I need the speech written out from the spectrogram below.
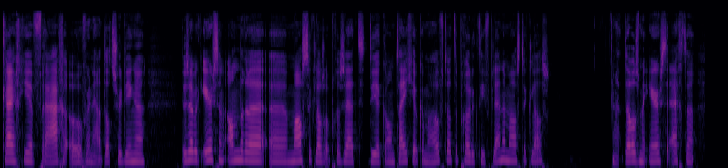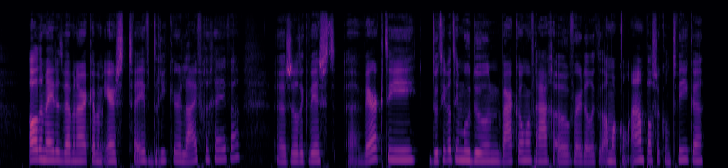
krijg je vragen over? Nou, dat soort dingen. Dus heb ik eerst een andere uh, masterclass opgezet, die ik al een tijdje ook in mijn hoofd had, de Productief Plannen Masterclass. Nou, dat was mijn eerste echte automated webinar. Ik heb hem eerst twee of drie keer live gegeven, uh, zodat ik wist, uh, werkt hij, doet hij wat hij moet doen, waar komen vragen over, dat ik het allemaal kon aanpassen, kon tweaken.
